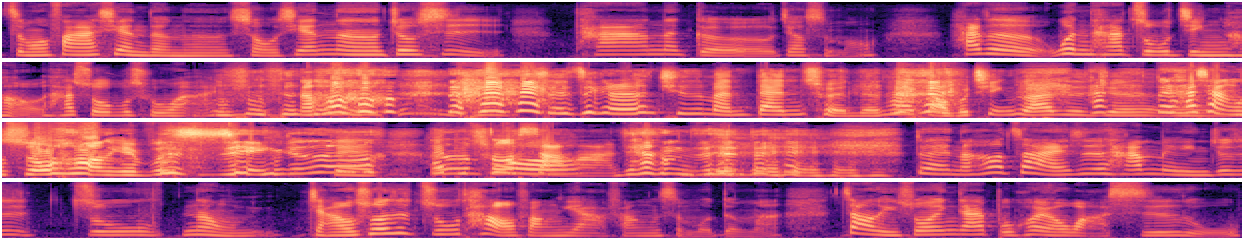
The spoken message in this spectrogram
怎么发现的呢？首先呢，就是他那个叫什么？他的问他租金好了，他说不出来。然后，对，所以这个人其实蛮单纯的，他也搞不清楚，他是觉得，对他想说谎也不行，就是对，还不错多少啊，这样子，对，对，然后再来是他明明就是租那种，假如说是租套房、雅房什么的嘛，照理说应该不会有瓦斯炉，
